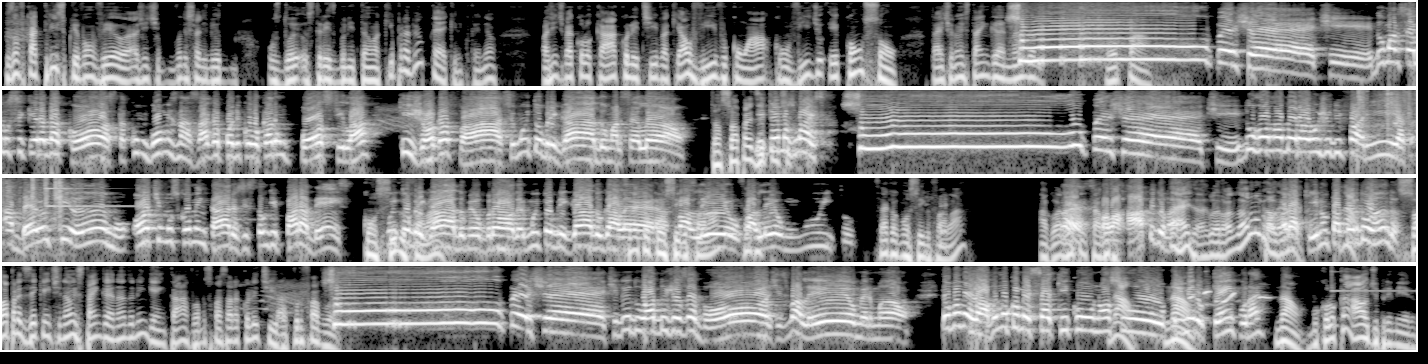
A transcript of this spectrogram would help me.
Vocês vão ficar tristes porque vão ver, a gente, vou deixar de ver os dois, os três bonitão aqui para ver o técnico, entendeu? A gente vai colocar a coletiva aqui ao vivo, com, a, com vídeo e com som. Tá? A gente não está enganando. Superchat do Marcelo Siqueira da Costa. Com Gomes na zaga, pode colocar um poste lá que joga fácil. Muito obrigado, Marcelão. Então, só para dizer e temos gente... mais superchat do Ronaldo Araújo de Farias. Abel, eu te amo. Ótimos comentários, estão de parabéns. Consigo muito falar? obrigado, meu brother. Muito obrigado, galera. Valeu, valeu muito. Será que eu consigo falar? Agora é, tava... fala rápido, né? É, agora, agora aqui não tá não, perdoando. Só para dizer que a gente não está enganando ninguém, tá? Vamos passar a coletiva, por favor. Superchat do Eduardo José Borges. Valeu, meu irmão. Então vamos lá, vamos começar aqui com o nosso não, não. primeiro tempo, né? Não, vou colocar áudio primeiro.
